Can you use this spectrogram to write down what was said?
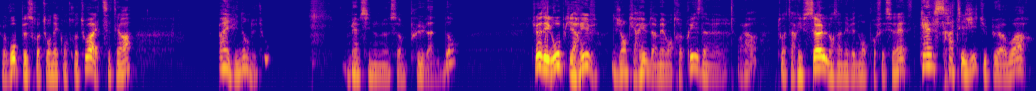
le groupe peut se retourner contre toi, etc. Pas évident du tout. Même si nous ne sommes plus là-dedans. Tu as des groupes qui arrivent, des gens qui arrivent de la même entreprise, voilà, toi, tu arrives seul dans un événement professionnel. Quelle stratégie tu peux avoir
